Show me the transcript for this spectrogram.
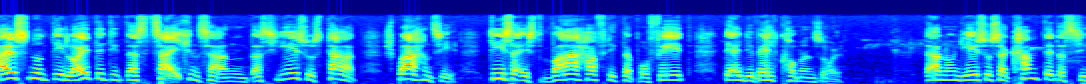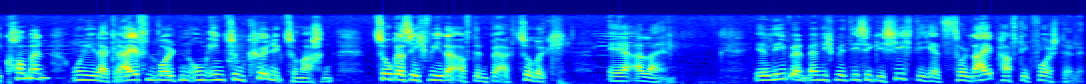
Als nun die Leute, die das Zeichen sahen, das Jesus tat, sprachen sie, dieser ist wahrhaftig der Prophet, der in die Welt kommen soll. Da nun Jesus erkannte, dass sie kommen und ihn ergreifen wollten, um ihn zum König zu machen, zog er sich wieder auf den Berg zurück, er allein. Ihr Lieben, wenn ich mir diese Geschichte jetzt so leibhaftig vorstelle,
